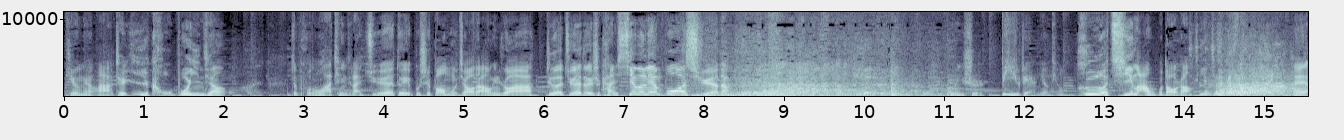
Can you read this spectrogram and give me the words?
听听啊，这一口播音腔啊，这普通话听起来绝对不是保姆教的啊！我跟你说啊，这绝对是看新闻联播学的。朋友们，你试试闭着眼睛听，呵，起码五道杠。哎，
